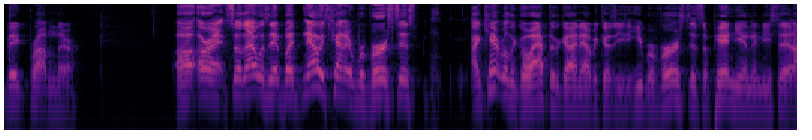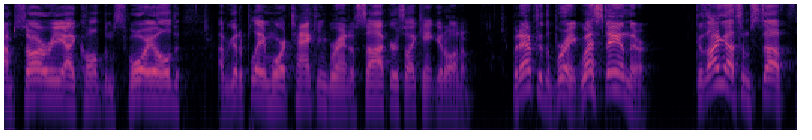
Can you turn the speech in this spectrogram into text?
Big problem there. Uh, all right, so that was it. But now he's kind of reversed his. I can't really go after the guy now because he, he reversed his opinion and he said, "I'm sorry, I called them spoiled. I'm going to play a more attacking brand of soccer, so I can't get on them." But after the break, West, stay in there because I got some stuff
